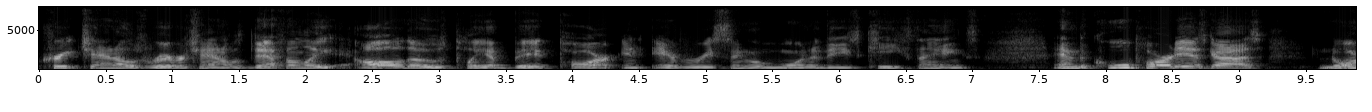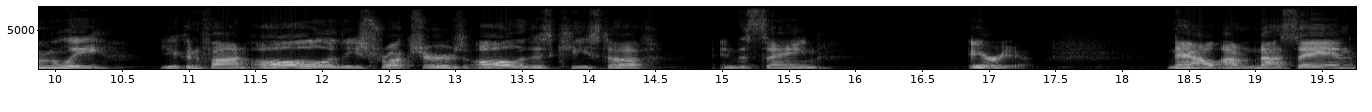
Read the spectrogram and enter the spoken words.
creek channels, river channels, definitely all those play a big part in every single one of these key things. And the cool part is, guys, normally you can find all of these structures, all of this key stuff in the same area. Now, I'm not saying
